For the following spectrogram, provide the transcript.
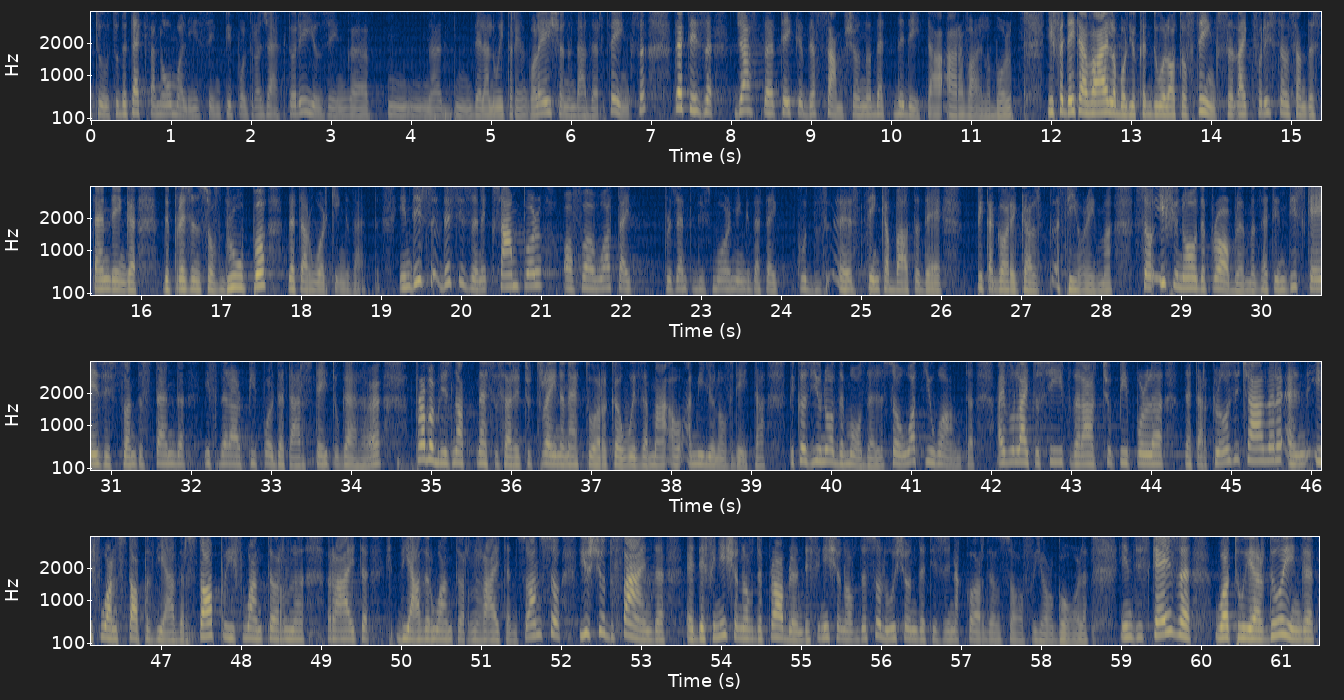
to, to detect anomalies in people trajectory using Delaunay triangulation and other things. That is just take the assumption that the data are available. If data available, you can do a lot of things, like for instance, understanding the presence of group that are working that. In this, this is an example of what I presented this morning that I could uh, think about the Pythagorean theorem. So if you know the problem, that in this case is to understand if there are people that are stay together, probably it's not necessary to train a network with a, a million of data because you know the model. So what you want, I would like to see if there are two people that are close each other and if one stop, the other stop. If one turn right, the other one turn right and so on. So you should find a definition of the problem, definition of the solution that is in accordance of your goal. In this case, what we are doing, uh,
